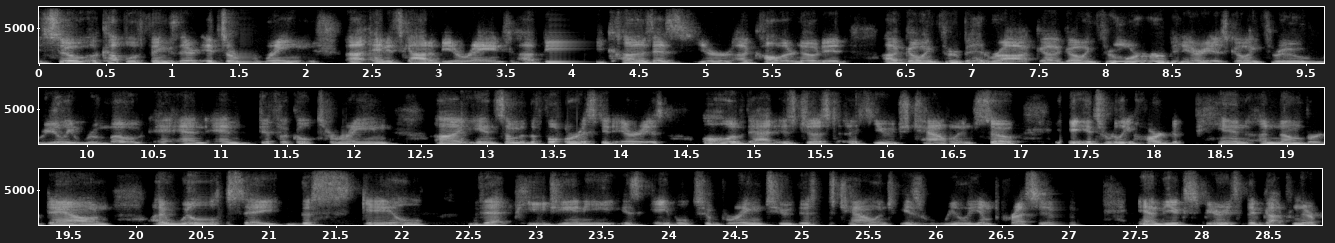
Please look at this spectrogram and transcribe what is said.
So a couple of things there. It's a range, uh, and it's got to be a range uh, because, as your uh, caller noted, uh, going through bedrock, uh, going through more urban areas, going through really remote and and difficult terrain uh, in some of the forested areas, all of that is just a huge challenge. So it's really hard to pin a number down. I will say the scale that PG&E is able to bring to this challenge is really impressive. And the experience they've got from their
